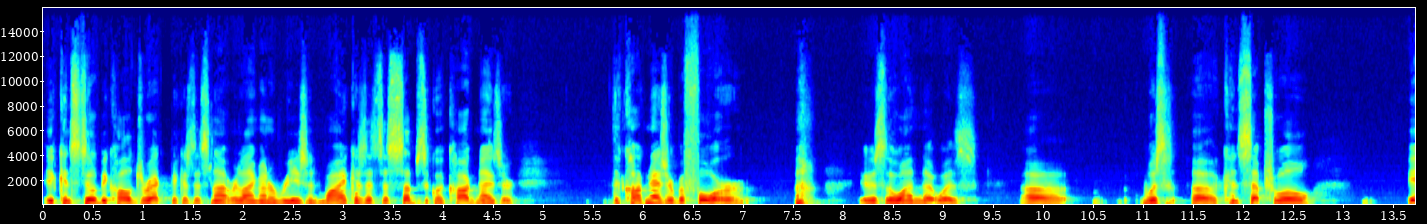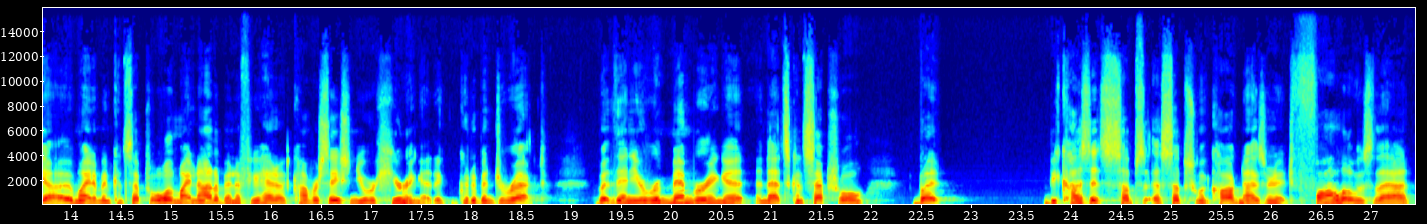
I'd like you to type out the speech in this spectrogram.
It can still be called direct because it's not relying on a reason. Why? Because it's a subsequent cognizer. The cognizer before it was the one that was uh, was uh, conceptual. Yeah, it might have been conceptual. Well, it might not have been. If you had a conversation, you were hearing it. It could have been direct, but then you're remembering it, and that's conceptual. But because it's subs- a subsequent cognizer and it follows that,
